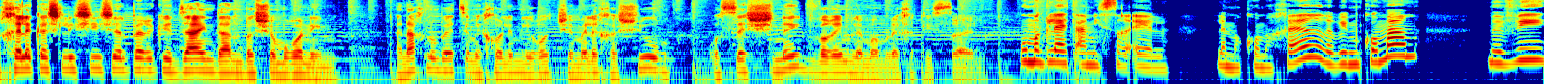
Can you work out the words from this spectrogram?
החלק השלישי של פרק י"ז דן בשומרונים. אנחנו בעצם יכולים לראות שמלך אשור עושה שני דברים לממלכת ישראל. הוא מגלה את עם ישראל למקום אחר, ובמקומם מביא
